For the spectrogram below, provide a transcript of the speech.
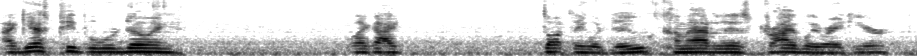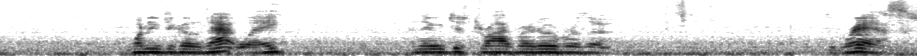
I guess people were doing like I thought they would do come out of this driveway right here, wanting to go that way, and they would just drive right over the, the grass.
